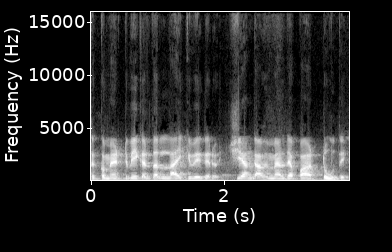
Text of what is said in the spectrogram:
ਤੇ ਕਮੈਂਟ ਵੀ ਕਰੋ ਲਾਈਕ ਵੀ ਕਰੋ। ਚੰਗਾ, ਫਿਰ ਮਿਲਦੇ ਆ ਪਾਰਟ 2 ਤੇ।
